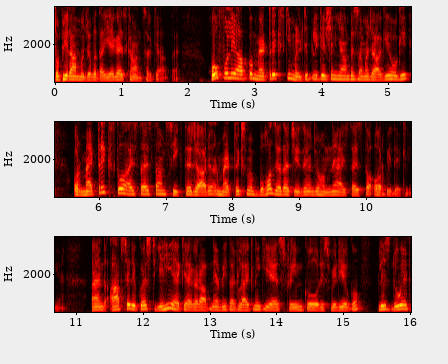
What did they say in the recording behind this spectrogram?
तो फिर आप मुझे बताइएगा इसका आंसर क्या आता है। होपफुली आपको मैट्रिक्स की मल्टीप्लिकेशन यहाँ पे समझ आ गई होगी और मैट्रिक्स को आहिस्ता आहिस्ता हम सीखते जा रहे हैं और मैट्रिक्स में बहुत ज़्यादा चीज़ें हैं जो हमने आहिस्ता आहिस्ता और भी देखनी है। एंड आपसे रिक्वेस्ट यही है कि अगर आपने अभी तक लाइक नहीं किया है स्ट्रीम को और इस वीडियो को प्लीज़ डू इट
